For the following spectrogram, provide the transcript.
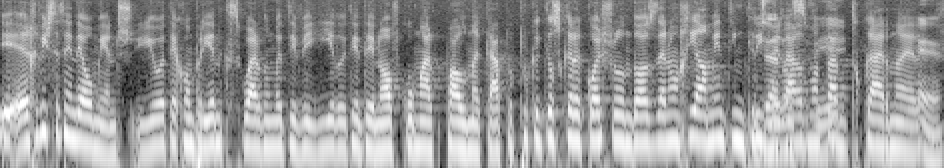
E A revista ainda é o menos, e eu até compreendo que se guarda uma TV Guia de 89 com o Marco Paulo na capa, porque aqueles caracóis frondosos eram realmente incríveis, dava vontade de tocar, não era? É.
